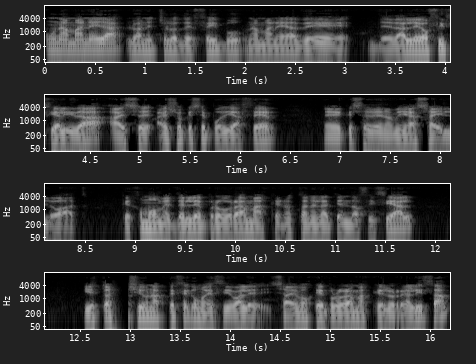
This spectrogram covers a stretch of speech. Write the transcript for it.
una manera, lo han hecho los de Facebook, una manera de, de darle oficialidad a, ese, a eso que se podía hacer, eh, que se denomina sideload, que es como meterle programas que no están en la tienda oficial. Y esto ha sido una especie como decir, vale, sabemos que hay programas que lo realizan,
